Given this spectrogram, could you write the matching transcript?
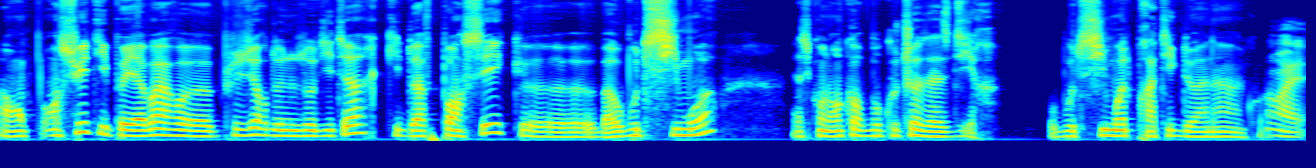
Ensuite, il peut y avoir euh, plusieurs de nos auditeurs qui doivent penser que, bah, au bout de six mois, est-ce qu'on a encore beaucoup de choses à se dire? Au bout de six mois de pratique de 1 à 1, quoi. Ouais,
